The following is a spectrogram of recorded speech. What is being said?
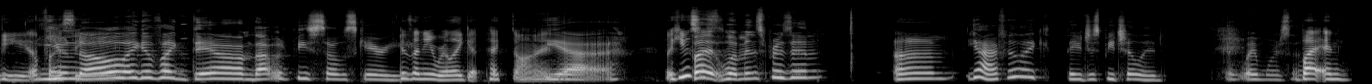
be a pussy. You know, like it's like damn, that would be so scary. because then you really get picked on. Yeah. but he was But just, women's prison, um, yeah, I feel like they just be chilling. Like way more so. but in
